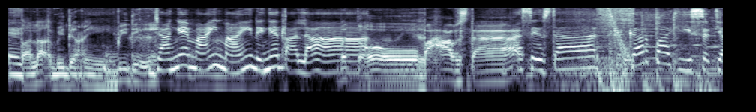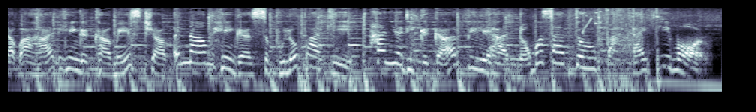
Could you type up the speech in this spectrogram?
Eh. talak bid'i. Bidi Jangan main-main dengan talak. Betul Faham Terima Ustaz kasih Ustaz. Gegar pagi setiap Ahad hingga Kamis jam 6 hingga 10 pagi. Hanya di Gegar pilihan nombor 1 Pantai Timur.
